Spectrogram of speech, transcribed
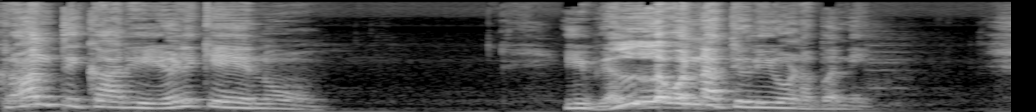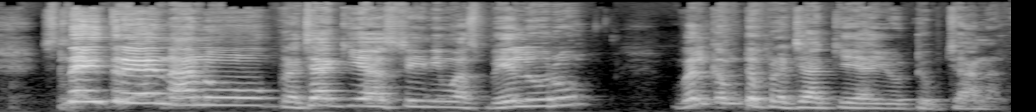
ಕ್ರಾಂತಿಕಾರಿ ಹೇಳಿಕೆ ಏನು? ಇವೆಲ್ಲವನ್ನ ತಿಳಿಯೋಣ ಬನ್ನಿ. ಸ್ನೇಹಿತರೆ, ನಾನು Prajakeeya Srinivas Belur. Welcome to Prajakeeya YouTube channel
